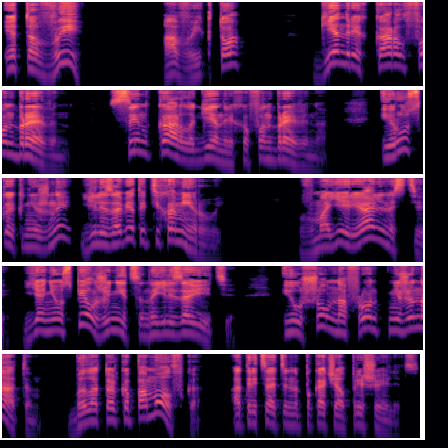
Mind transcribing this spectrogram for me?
«Это вы?» «А вы кто?» «Генрих Карл фон Бревен, сын Карла Генриха фон Бревена и русской княжны Елизаветы Тихомировой. В моей реальности я не успел жениться на Елизавете и ушел на фронт неженатым. Была только помолвка, отрицательно покачал пришелец.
